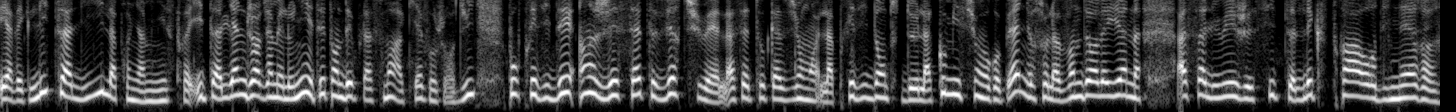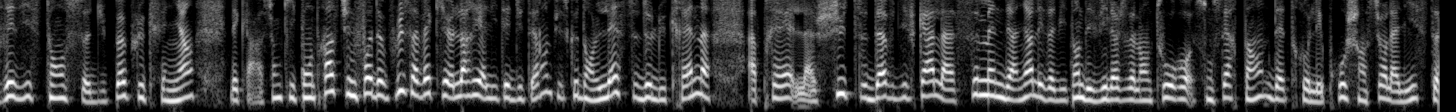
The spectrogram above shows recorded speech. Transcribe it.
et avec l'Italie. La première ministre italienne Giorgia Meloni était en déplacement à Kiev aujourd'hui pour présider un G7 virtuel. À cette occasion, la présidente de la Commission européenne, Ursula von der Leyen, a salué, je cite, l'extraordinaire résistance du peuple ukrainien. Déclaration qui contraste une fois de plus avec la réalité du terrain, puisque dans l'est de l'Ukraine, après la chute d'Avdivka la semaine dernière, les habitants des villages alentours sont certains d'être les prochains sur la liste.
